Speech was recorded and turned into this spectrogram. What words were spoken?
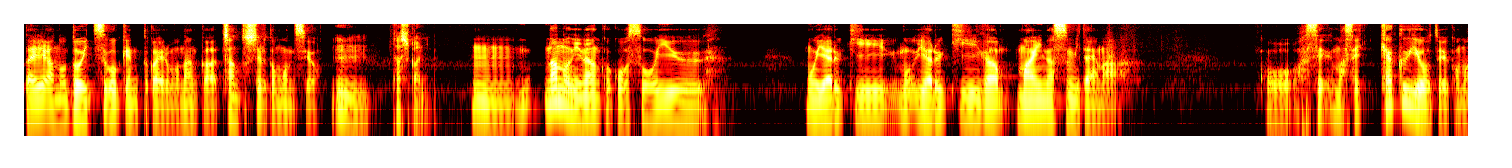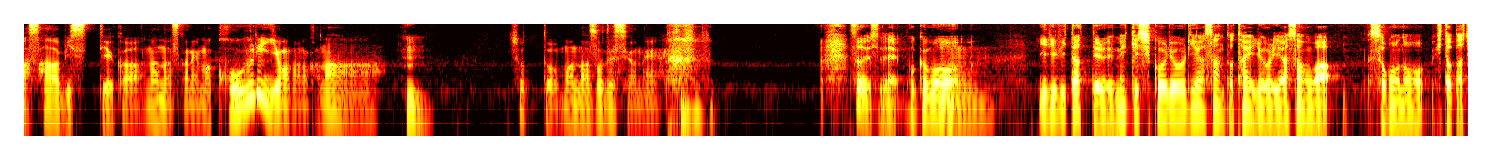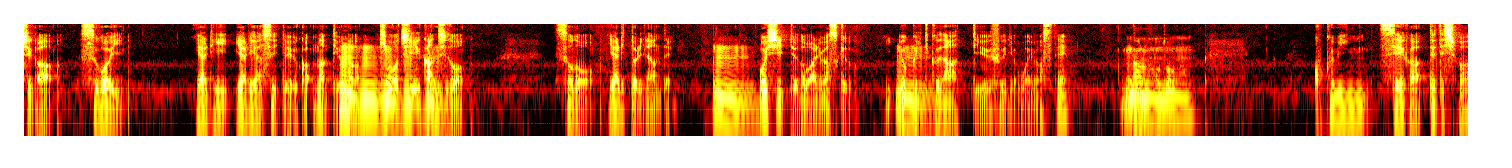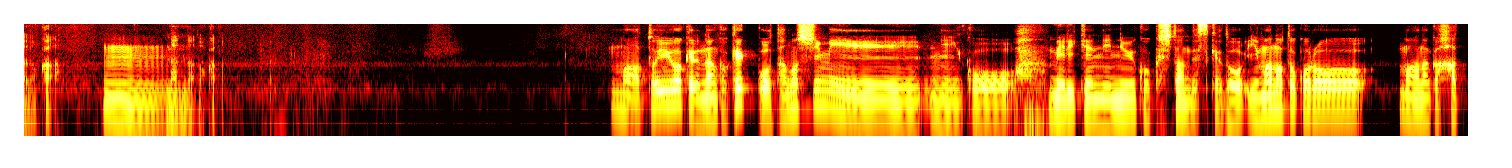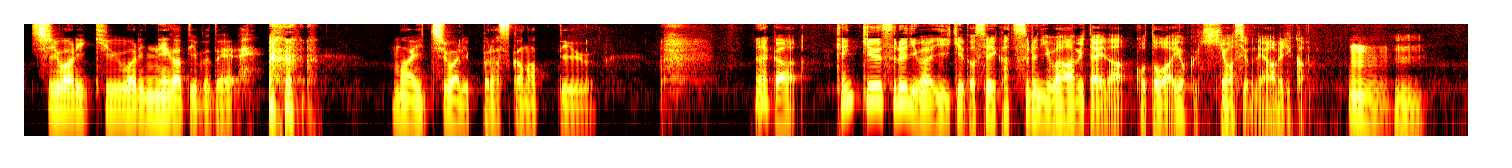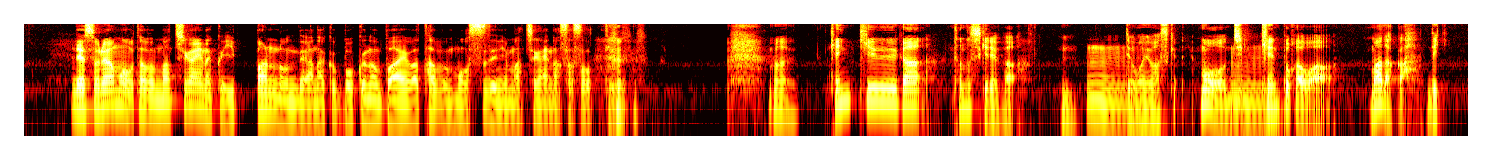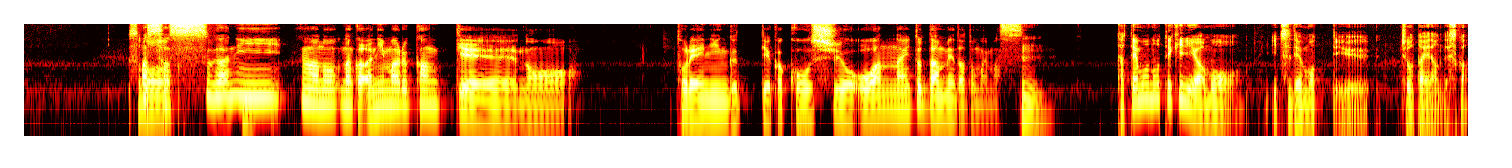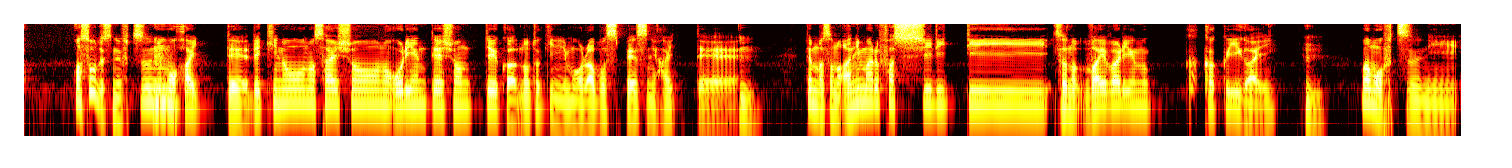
対あのドイツ語圏とかよりもなんかちゃんとしてると思うんですよ。うん。確かに。うん。なのになんかこうそういうもうやる気、もうやる気がマイナスみたいな、こう、せまあ、接客業というかまあサービスっていうか何なんですかね。まあ小売業なのかな。うん。ちょっとまあ謎ですよね。そうですね。僕うもん入り浸ってるメキシコ料理屋さんとタイ料理屋さんは、そこの人たちがすごいやり、やりやすいというか、なんていうか気持ちいい感じの、そのやりとりなんで、うん美。味しいっていうのもありますけど、よく行くなっていうふうに思いますね。なるほどうん国民性が出てしまうのか、うん。何なのか。まあというわけでなんか結構楽しみにこうメリケンに入国したんですけど今のところまあなんか8割9割ネガティブで まあ1割プラスかなっていうなんか、研究するにはいいけど生活するには、みたいなことはよく聞きますよね、アメリカ。うんうん。でそれはもう多分間違いなく一般論ではなく僕の場合は多分もうすでに間違いなさそうっていう まあ、研究が楽しければ、うん、うんって思いますけどね。もう実験とかは、まだか、でき、その、まあさすがに、あのなんかアニマル関係のトレーニングっていうか講習を終わんないとダメだと思います。うん。建物的にはもう、いつでもっていう状態なんですか？あそうですね普通にもう入って、で昨日の最初のオリエンテーションっていうかの時にもうラボスペースに入って、うん。でまあそのアニマルファシリティそのバイバリウム区画以外うん。はもう普通に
